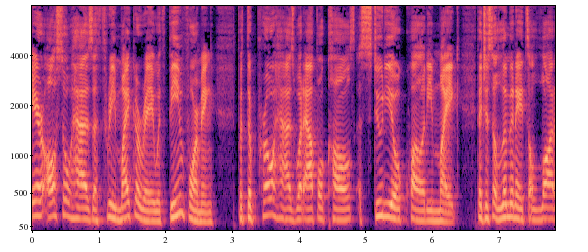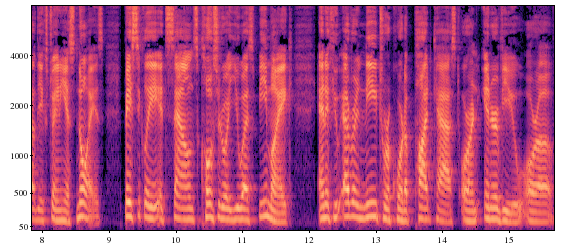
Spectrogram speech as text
Air also has a 3 mic array with beamforming, but the Pro has what Apple calls a studio quality mic that just eliminates a lot of the extraneous noise. Basically, it sounds closer to a USB mic and if you ever need to record a podcast or an interview or a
